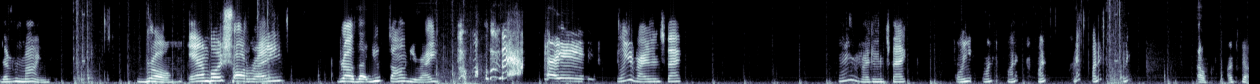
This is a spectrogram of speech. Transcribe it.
Never mind. Bro, ambush already? Bro, that you saw me, right? hey! You want your vitamins back? You want your vitamins back? Want it? Want it? Want it? Want it? Want it? Want it? Want it? Oh, let's go.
